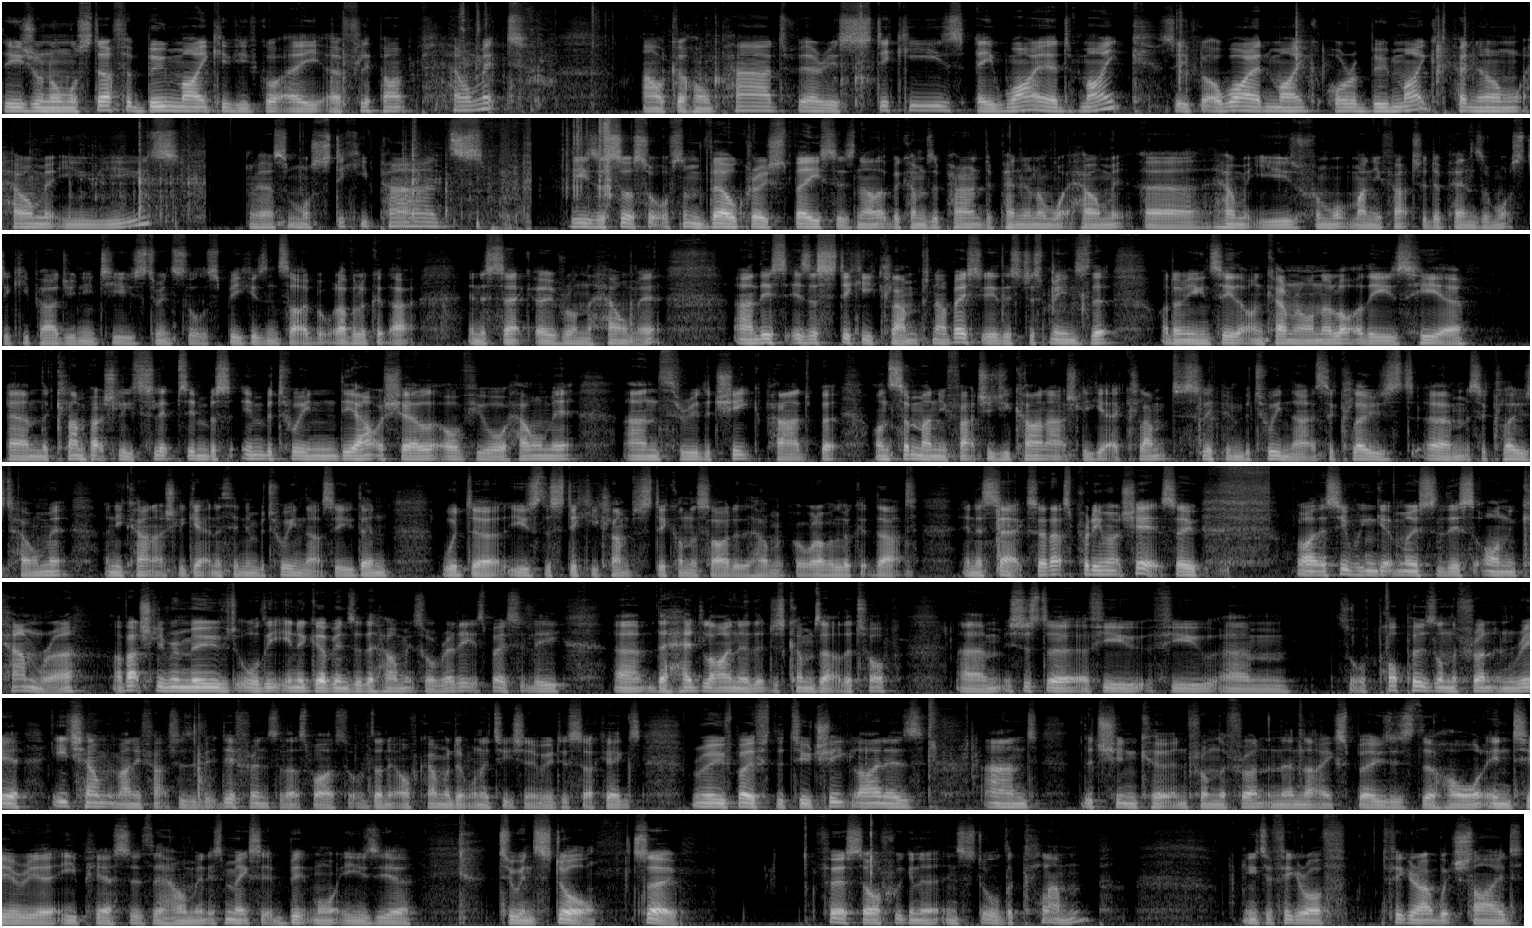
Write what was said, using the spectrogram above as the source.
The usual normal stuff. A boom mic if you've got a, a flip up helmet. Alcohol pad, various stickies, a wired mic. So you've got a wired mic or a boom mic, depending on what helmet you use. We have some more sticky pads. These are sort of some Velcro spacers. Now that becomes apparent depending on what helmet uh, helmet you use from what manufacturer depends on what sticky pad you need to use to install the speakers inside. But we'll have a look at that in a sec over on the helmet. And this is a sticky clamp. Now basically this just means that, I don't know you can see that on camera, on a lot of these here, um, the clamp actually slips in, in between the outer shell of your helmet and through the cheek pad but on some manufacturers you can't actually get a clamp to slip in between that. It's a closed um, it's a closed helmet and you can't actually get anything in between that. So you then would uh, use the sticky clamp to stick on the side of the helmet but we'll have a look at that in a sec. So that's pretty much it. So right let's see if we can get most of this on camera I've actually removed all the inner gubbins of the helmets already. It's basically um, the headliner that just comes out of the top. Um, it's just a, a few, a few um, sort of poppers on the front and rear. Each helmet manufacturer is a bit different, so that's why I've sort of done it off camera. I don't want to teach anybody to suck eggs. Remove both the two cheek liners and the chin curtain from the front, and then that exposes the whole interior EPS of the helmet. It makes it a bit more easier to install. So First off, we're going to install the clamp. You need to figure off, figure out which side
